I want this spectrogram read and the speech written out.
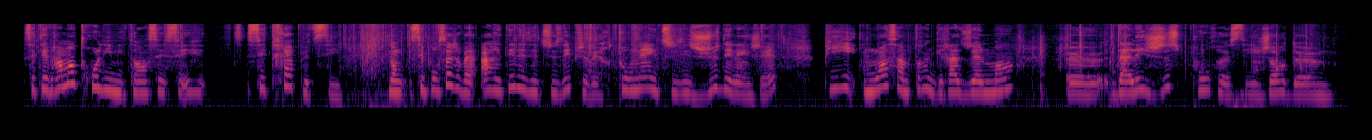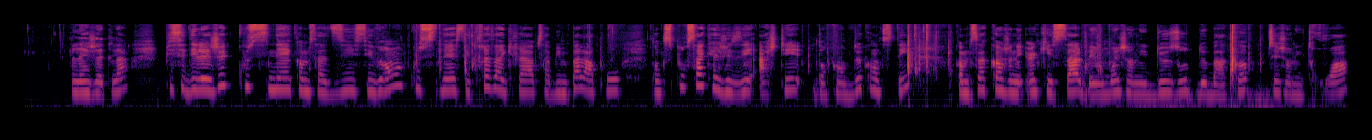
c'était vraiment trop limitant. C'est très petit. Donc, c'est pour ça que j'avais arrêté de les utiliser, puis j'avais retourné à utiliser juste des lingettes. Puis, moi, ça me tente graduellement euh, d'aller juste pour euh, ces genres de lingettes là. Puis c'est des lingettes coussinets comme ça dit. C'est vraiment coussinet, c'est très agréable, ça abîme pas la peau. Donc c'est pour ça que je les ai achetés donc en deux quantités. Comme ça quand j'en ai un qui est sale, ben au moins j'en ai deux autres de backup. Tu sais j'en ai trois.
